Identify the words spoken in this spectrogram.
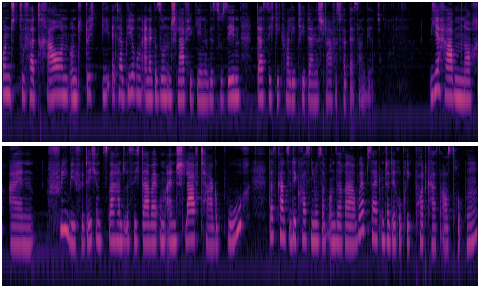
und zu vertrauen und durch die Etablierung einer gesunden Schlafhygiene wirst du sehen, dass sich die Qualität deines Schlafes verbessern wird. Wir haben noch ein Freebie für dich und zwar handelt es sich dabei um ein Schlaftagebuch. Das kannst du dir kostenlos auf unserer Website unter der Rubrik Podcast ausdrucken.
